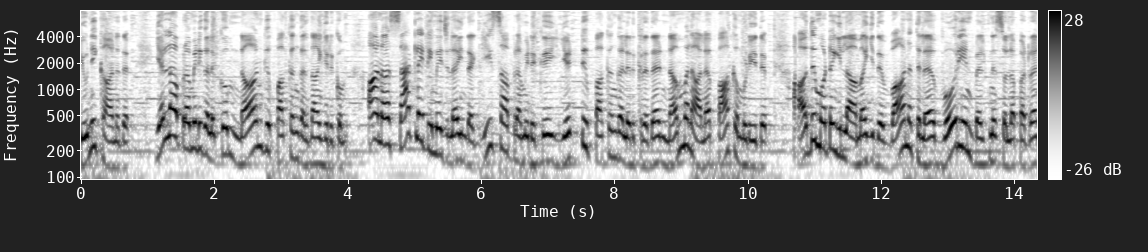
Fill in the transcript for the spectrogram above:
யூனிக்கானது எல்லா பிரமிடுகளுக்கும் நான்கு பக்கங்கள் தான் இருக்கும். ஆனா சேட்டலைட் இமேஜ்ல இந்த கீசா பிரமிடுக்கு எட்டு பக்கங்கள் இருக்கிறத நம்மளால பார்க்க முடியுது. அது மட்டும் இல்லாம இது வானத்துல ஓரியன் பெல்ட்னு சொல்லப்படுற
